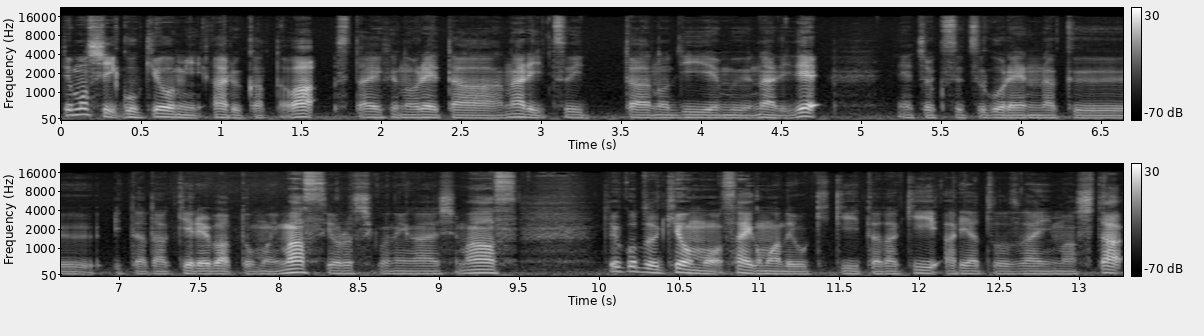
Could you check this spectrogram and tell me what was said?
でもしご興味ある方はスタイフのレターなり Twitter の DM なりで、直接ご連絡いただければと思います。よろしくお願いします。ということで今日も最後までお聴きいただきありがとうございました。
